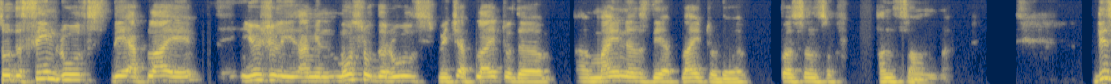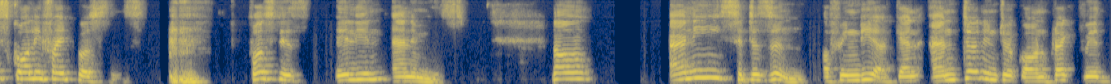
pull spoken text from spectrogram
So the same rules they apply usually, I mean, most of the rules which apply to the uh, minors, they apply to the persons of unsound mind disqualified persons. First is alien enemies. Now, any citizen of India can enter into a contract with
